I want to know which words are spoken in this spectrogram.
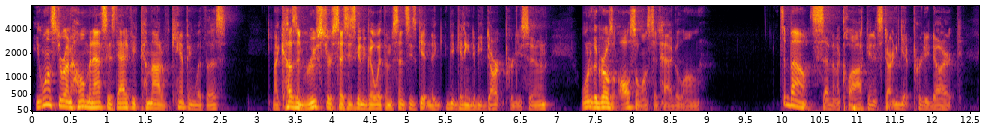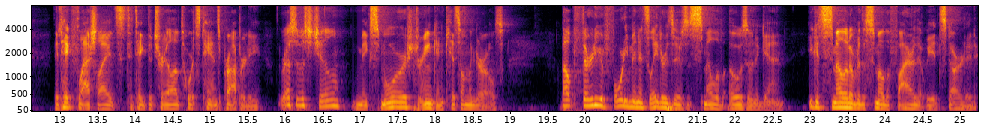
He wants to run home and ask his dad if he'd come out of camping with us. My cousin Rooster says he's going to go with him since he's getting to, getting to be dark pretty soon. One of the girls also wants to tag along. It's about seven o'clock and it's starting to get pretty dark. They take flashlights to take the trail out towards Tan's property. The rest of us chill, make s'mores, drink, and kiss on the girls. About 30 or 40 minutes later, there's a smell of ozone again. You could smell it over the smell of the fire that we had started.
